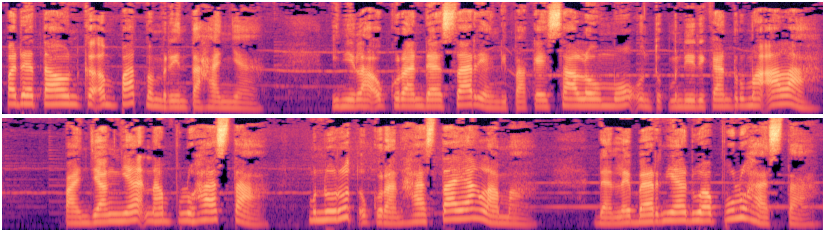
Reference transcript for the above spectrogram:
pada tahun keempat pemerintahannya. Inilah ukuran dasar yang dipakai Salomo untuk mendirikan rumah Allah. Panjangnya 60 hasta, menurut ukuran hasta yang lama dan lebarnya 20 hasta.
